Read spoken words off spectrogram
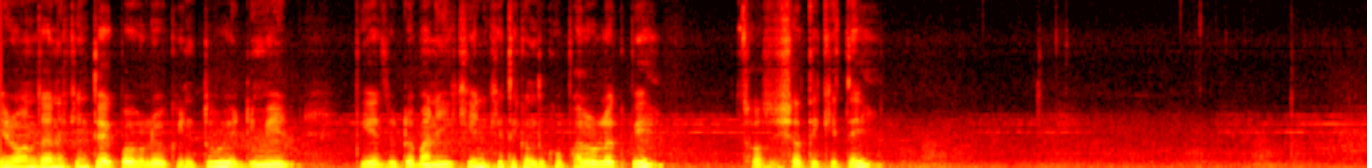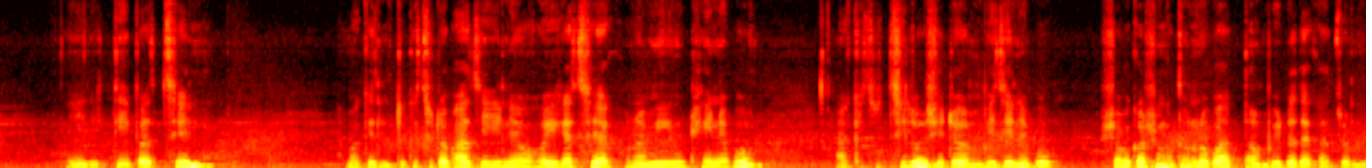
এই রমজানে কিন্তু একবার হলেও কিন্তু এই ডিমের পেঁয়াজটা বানিয়ে খেয়ে খেতে কিন্তু খুব ভালো লাগবে। সসের সাথে খেতে এই দেখতেই পাচ্ছেন আমাকে কিন্তু কিছুটা ভাজিয়ে নেওয়া হয়ে গেছে, এখন আমি উঠিয়ে নেব। আর কিছু ছিল সেটা আমি ভেজে নেব। সবাইকে অসংখ্য ধন্যবাদ আমার ভিডিও দেখার জন্য।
